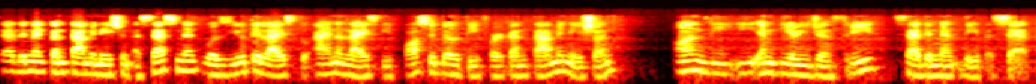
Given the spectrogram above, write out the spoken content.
Sediment contamination assessment was utilized to analyze the possibility for contamination on the EMB Region 3 sediment data set.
